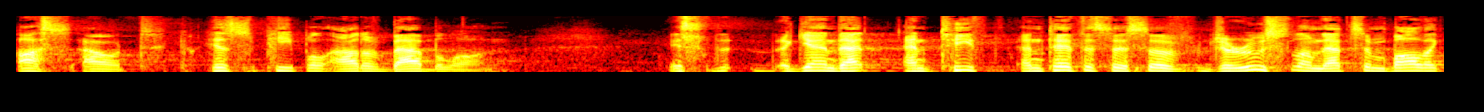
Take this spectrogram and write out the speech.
us out, his people out of Babylon. It's, again, that antithesis of Jerusalem, that symbolic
